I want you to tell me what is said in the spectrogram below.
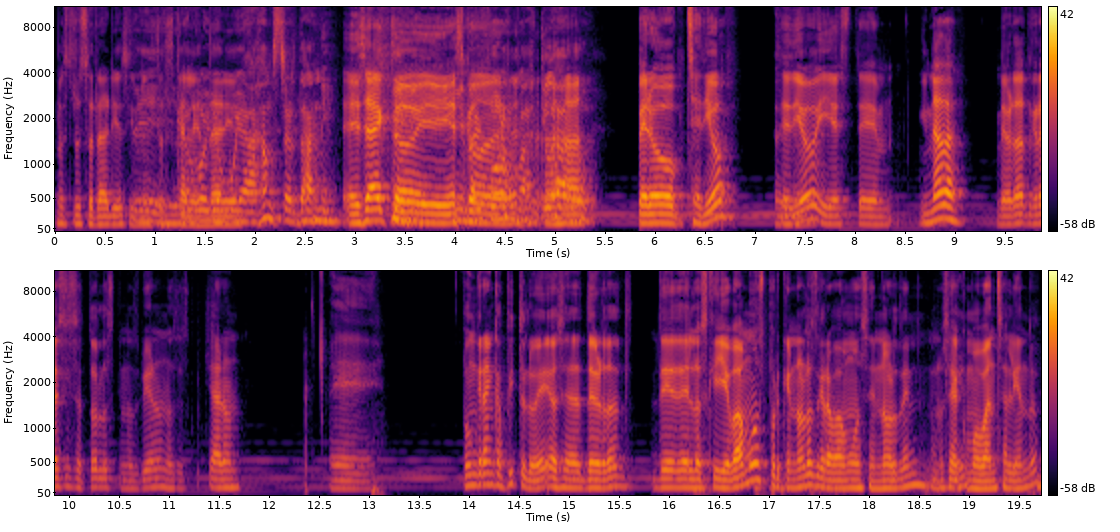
nuestros horarios y nuestros calendarios. Yo voy a Amsterdam. Exacto, y es como. forma, claro. Pero se dio, se dio y este. Y nada, de verdad, gracias a todos los que nos vieron, nos escucharon. Eh, fue un gran capítulo, ¿eh? O sea, de verdad, de, los que llevamos, porque no los grabamos en orden, o sea, como van saliendo.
